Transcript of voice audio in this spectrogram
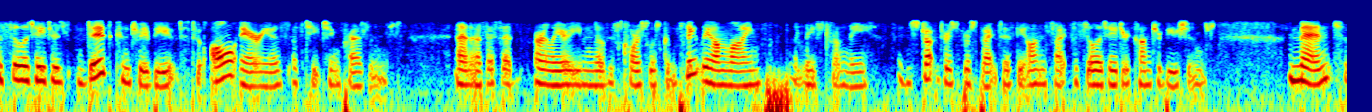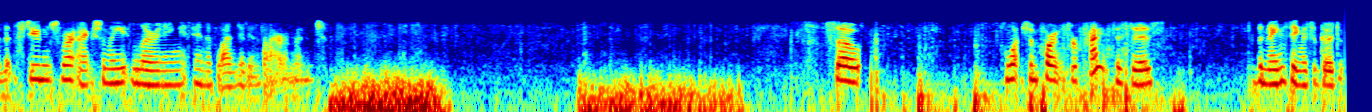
Facilitators did contribute to all areas of teaching presence. And as I said earlier, even though this course was completely online, at least from the instructor's perspective, the on-site facilitator contributions meant that students were actually learning in a blended environment. So what's important for practice is the main thing is a good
